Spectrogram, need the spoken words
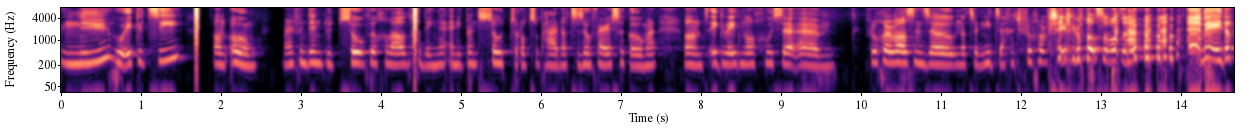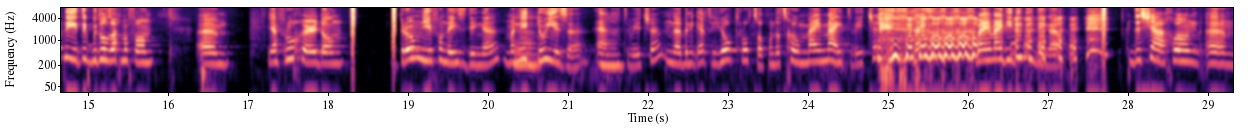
nu, hoe ik het zie, van oh, mijn vriendin doet zoveel geweldige dingen. En ik ben zo trots op haar dat ze zo ver is gekomen. Want ik weet nog hoe ze ehm, vroeger was en zo. En Dat ze niet zeggen dat je vroeger verschrikkelijk was of wat dan ook. nee, dat niet. Ik bedoel zeg maar van... ehm, ja, vroeger dan droomde je van deze dingen, maar Ja. nu doe je ze echt, Ja. weet je. En daar ben ik echt heel trots op, want dat is gewoon mijn meid, weet je. mijn, mijn meid die doet die dingen. Dus ja, gewoon ehm,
